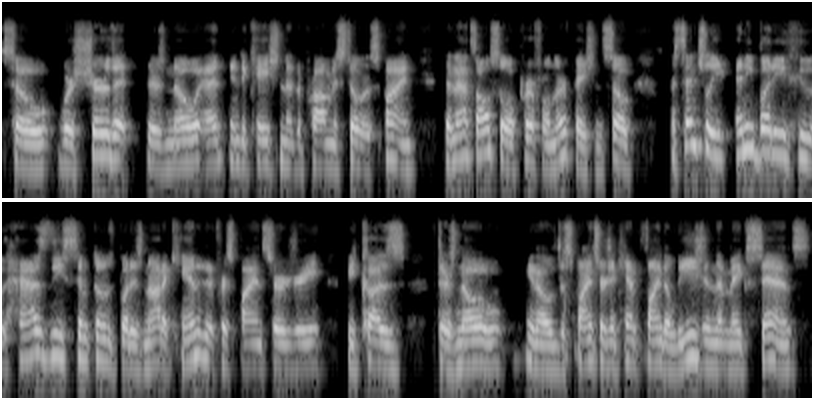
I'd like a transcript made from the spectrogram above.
so we're sure that there's no indication that the problem is still the spine, then that's also a peripheral nerve patient. So essentially, anybody who has these symptoms but is not a candidate for spine surgery because there's no, you know, the spine surgeon can't find a lesion that makes sense,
